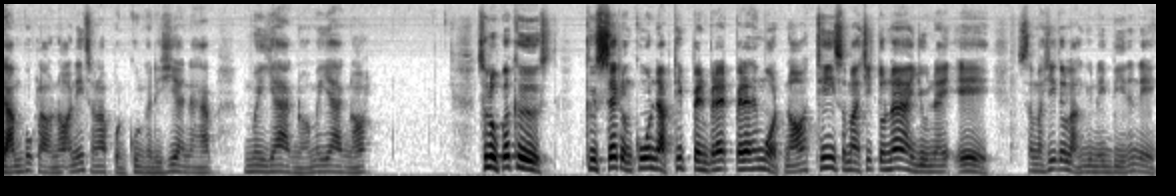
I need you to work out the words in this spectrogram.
ย้ำพวกเราเนาะอันนี้สำหรับผลคูณคาร์ทีเชียนนะครับไม่ยากเนาะไม่ยากเนาะสรุปก็คือคือเซตของคู่อันดับที่เป็นไปได้ไปได้ทั้งหมดเนาะที่สมาชิกตัวหน้าอยู่ใน A สมาชิกตัวหลังอยู่ใน B นั่นเอง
